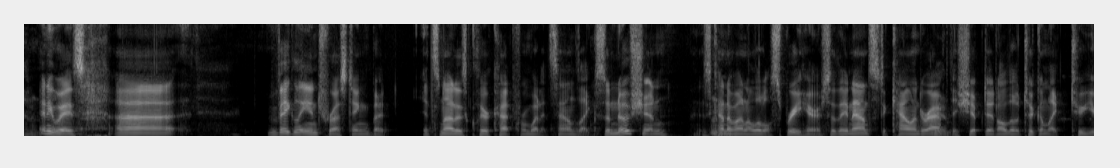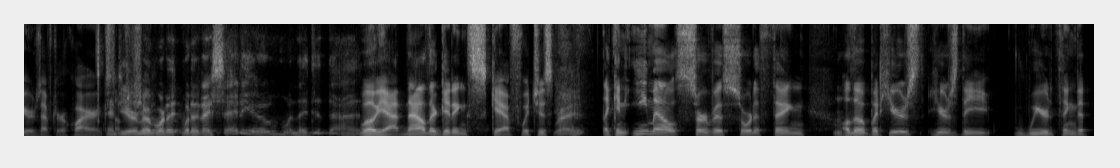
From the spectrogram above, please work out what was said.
I don't. Anyways, uh, vaguely interesting, but it's not as clear cut from what it sounds like. So Notion is kind of on a little spree here. So they announced a calendar app. Mm-hmm. Yeah. They shipped it, although it took them like two years after acquiring. And do you remember what, it, what did I say to you when they did that? Well, yeah. Now they're getting Skiff, which is right? like an email service sort of thing. Mm-hmm. Although, but here's here's the weird thing that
